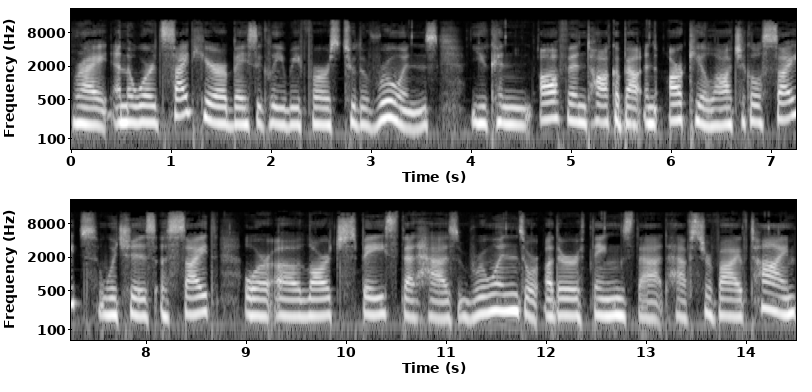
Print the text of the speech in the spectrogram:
Right. And the word site here basically refers to the ruins. You can often talk about an archaeological site, which is a site or a large space that has ruins or other things that have survived time,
